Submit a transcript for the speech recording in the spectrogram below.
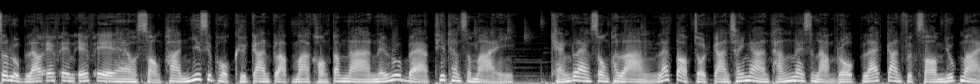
สรุปแล้ว FNFAL 2026 คือการกลับมาของตำนานในรูปแบบที่ทันสมัย แข็งแรงทรงพลัง และตอบโจทย์การใช้งานทั้งในสนามรบและการฝึกซ้อมยุคใหม่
